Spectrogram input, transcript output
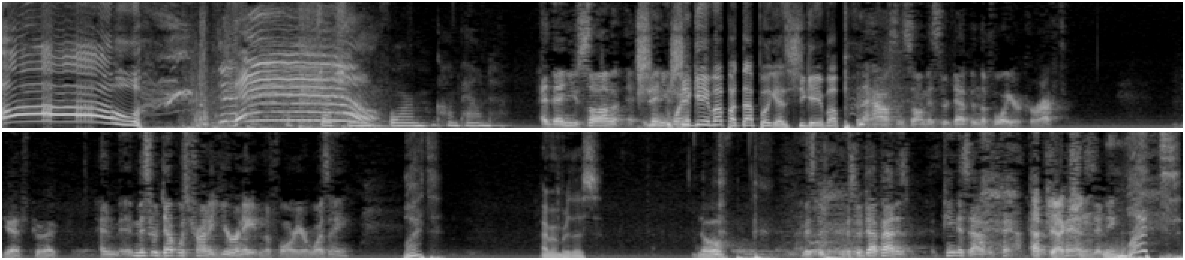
Oh! long form compound. And then you saw, then She, you she gave up at that point, guys. She gave up. in the house and saw Mr. Depp in the foyer, correct? Yes, correct. And Mr. Depp was trying to urinate in the foyer, wasn't he? What? I remember this. No, Mr. Mr. Depp had his penis out of his, pa- out of his Objection. pants. What?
